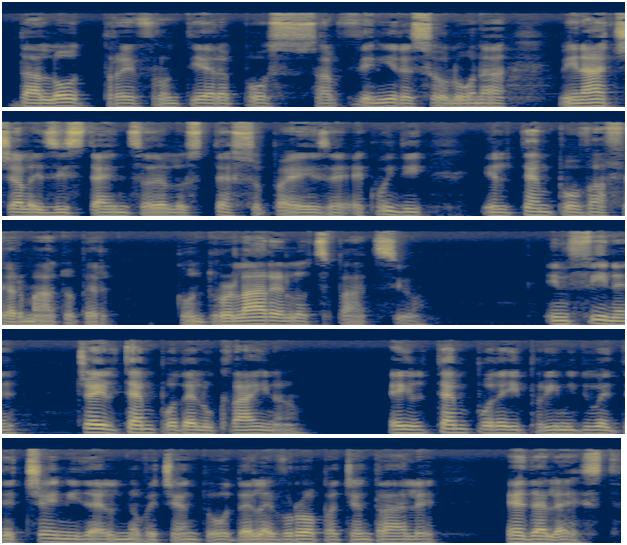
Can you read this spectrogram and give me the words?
dall'oltre frontiera possa venire solo una minaccia all'esistenza dello stesso paese e quindi il tempo va fermato per controllare lo spazio. Infine c'è il tempo dell'Ucraina e il tempo dei primi due decenni del Novecento dell'Europa centrale e dell'Est,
